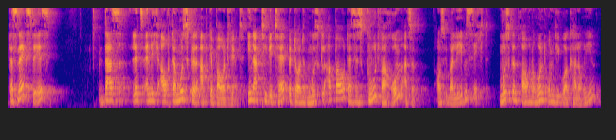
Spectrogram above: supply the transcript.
Das nächste ist, dass letztendlich auch der Muskel abgebaut wird. Inaktivität bedeutet Muskelabbau. Das ist gut. Warum? Also aus Überlebenssicht. Muskeln brauchen rund um die Uhr Kalorien.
